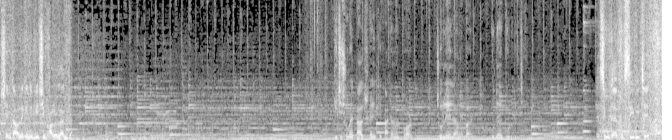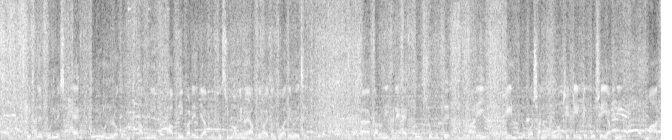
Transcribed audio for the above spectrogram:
আসেন, তাহলে কিন্তু বেশি ভালো লাগবে। কিছু সময় তালসারিতে কাটানোর পর চলে এলাম এবার উদয়পুর বিচে এসেছি উদয়পুর সি বিচে এখানের পরিবেশ একদমই অন্যরকম। আপনি ভাবতেই পারেন যে আপনি পশ্চিমবঙ্গে নয়, আপনি হয়তো গোয়াতে রয়েছেন। কারণ এখানে একদম সমুদ্রের ধারেই টেন্টগুলো বসানো এবং সেই টেন্টে বসেই আপনি মাছ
